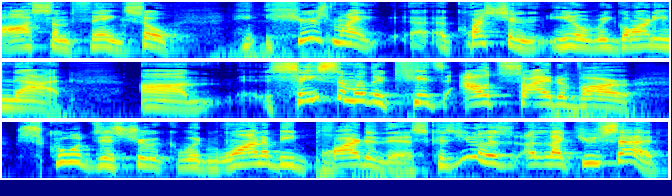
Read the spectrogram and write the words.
awesome things. So here's my uh, question. You know, regarding that, um, say some other kids outside of our school district would want to be part of this because you know, uh, like you said.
